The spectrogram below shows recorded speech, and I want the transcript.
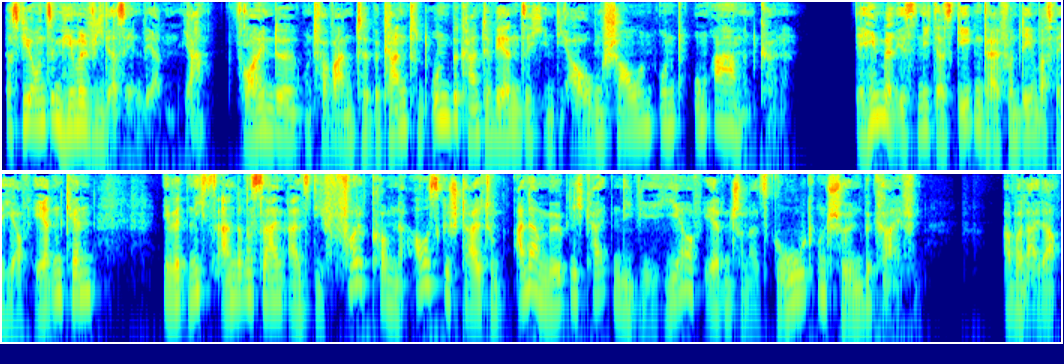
dass wir uns im Himmel wiedersehen werden. Ja, Freunde und Verwandte, Bekannte und Unbekannte werden sich in die Augen schauen und umarmen können. Der Himmel ist nicht das Gegenteil von dem, was wir hier auf Erden kennen. Er wird nichts anderes sein als die vollkommene Ausgestaltung aller Möglichkeiten, die wir hier auf Erden schon als gut und schön begreifen, aber leider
